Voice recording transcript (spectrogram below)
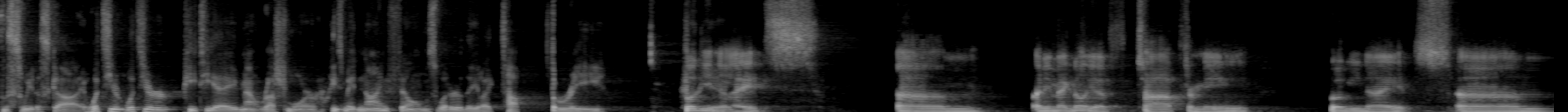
the sweetest guy. What's your what's your PTA Mount Rushmore? He's made nine films. What are the like top three? Boogie Nights. Um, I mean Magnolia top for me. Boogie Nights. Um,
